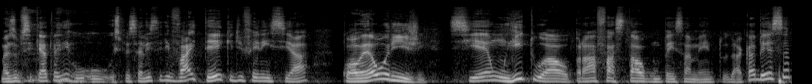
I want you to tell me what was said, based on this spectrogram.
Mas o psiquiatra, ele, o, o, especialista, ele vai ter que diferenciar qual é a origem. Se é um ritual para afastar algum pensamento da cabeça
